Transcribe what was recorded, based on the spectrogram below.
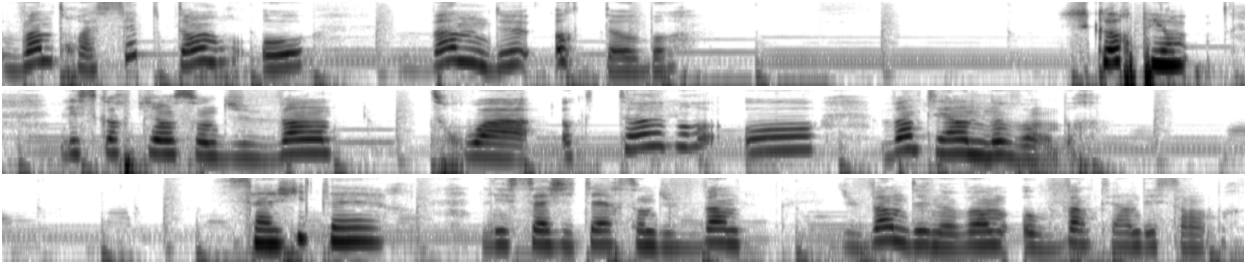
23 septembre au 22 octobre. Scorpion, Les scorpions sont du 23 octobre au 21 novembre. Sagittaire, Les sagittaires sont du, 20 du 22 novembre au 21 décembre.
